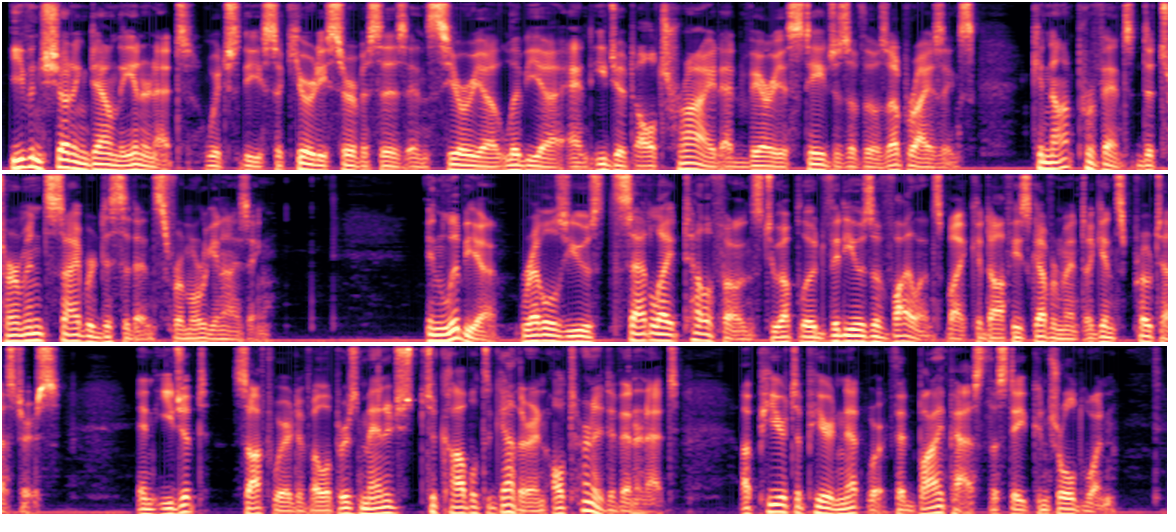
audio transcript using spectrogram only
even shutting down the internet, which the security services in Syria, Libya, and Egypt all tried at various stages of those uprisings, cannot prevent determined cyber dissidents from organizing. In Libya, rebels used satellite telephones to upload videos of violence by Gaddafi's government against protesters. In Egypt, software developers managed to cobble together an alternative internet, a peer to peer network that bypassed the state controlled one,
